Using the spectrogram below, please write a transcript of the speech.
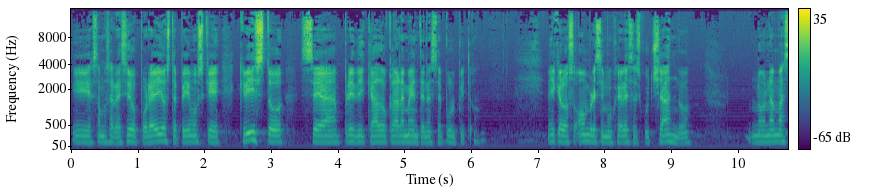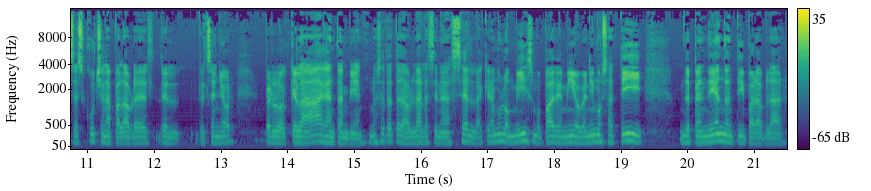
y estamos agradecidos por ellos. Te pedimos que Cristo sea predicado claramente en este púlpito y que los hombres y mujeres escuchando no nada más escuchen la palabra del, del, Señor, pero lo, que la hagan también. No se trata de hablarla, sino de hacerla. Queremos lo mismo, Padre mío. Venimos a ti dependiendo en ti para hablar,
